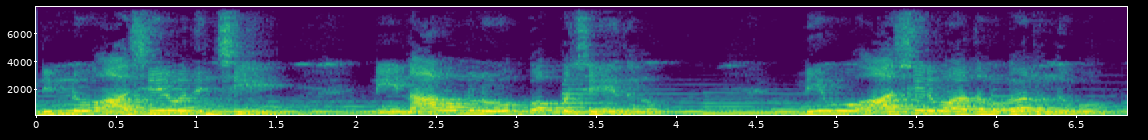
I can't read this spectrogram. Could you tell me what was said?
నిన్ను ఆశీర్వదించి నీ నామమును గొప్ప చేయదును. నీవు ఆశీర్వాదముగా నుందువు.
